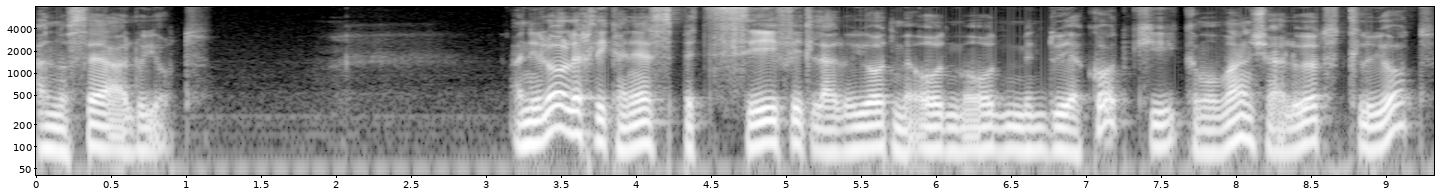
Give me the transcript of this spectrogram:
על נושא העלויות. אני לא הולך להיכנס ספציפית לעלויות מאוד מאוד מדויקות, כי כמובן שהעלויות תלויות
